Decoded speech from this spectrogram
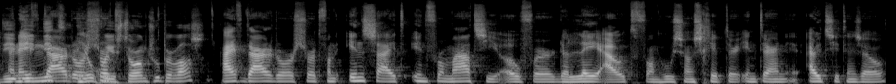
die, die niet een heel een goede soort- stormtrooper was. Hij heeft daardoor een soort van inside informatie over de layout van hoe zo'n schip er intern uitziet en zo.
